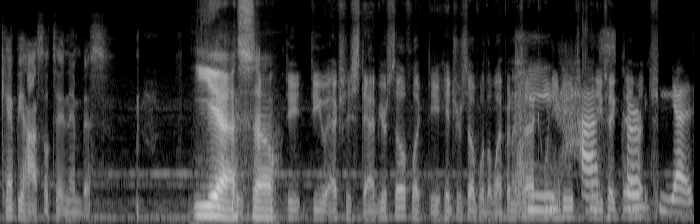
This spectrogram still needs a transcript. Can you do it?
Can't be hostile to Nimbus. yeah. So Do you, do you actually stab yourself? Like, do you hit yourself with a weapon attack when He you do when you has take to- damage? Yes,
